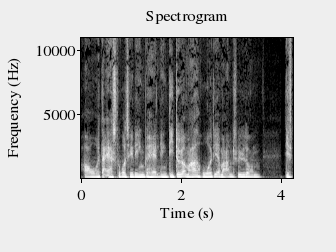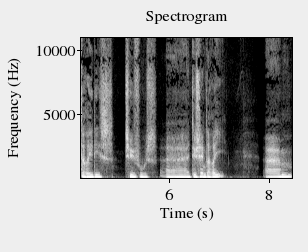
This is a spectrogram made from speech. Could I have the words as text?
og der er stort set ingen behandling. De dør meget hurtigt af mangelsygdomme, difteritis, tyfus, øh, dysenteri. Øhm,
